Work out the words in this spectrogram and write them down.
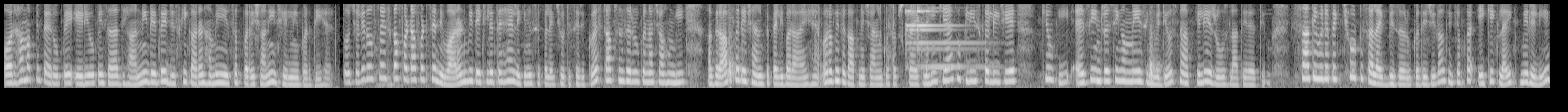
और हम अपने पैरों पे, एडियो पे ज़्यादा ध्यान नहीं देते, जिसके कारण हमें ये सब परेशानी झेलनी पड़ती है। तो चलिए दोस्तों, इसका फटाफट से निवारण भी देख लेते हैं, लेकिन उससे पहले एक छोटी सी रिक्वेस्ट आपसे ज़रूर करना चाहूँगी। अगर आप मेरे चैनल पे पहली बार आए हैं और अभी तक आपने चैनल को सब्सक्राइब नहीं किया है तो प्लीज़ कर लीजिए, क्योंकि ऐसी इंटरेस्टिंग अमेजिंग वीडियोस मैं आपके लिए रोज लाती रहती हूँ। साथ ही वीडियो पे एक छोटा सा लाइक भी ज़रूर कर दीजिएगा, क्योंकि आपका एक एक लाइक मेरे लिए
